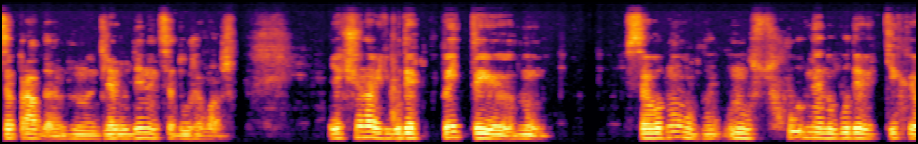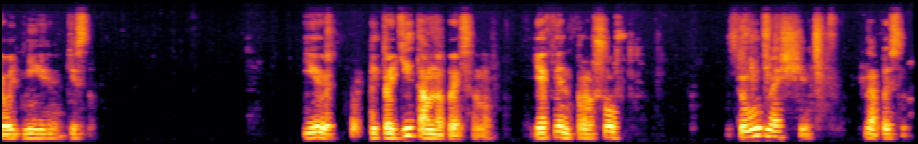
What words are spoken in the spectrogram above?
Це правда, ну, для людини це дуже важко. Якщо навіть буде пити, ну, все одно ну, схудне, ну буде тільки одні кіс. І, і тоді там написано, як він пройшов труднощі, написано,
